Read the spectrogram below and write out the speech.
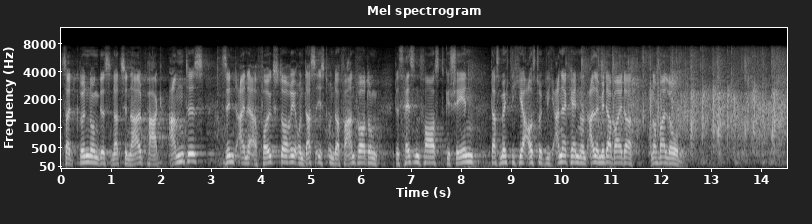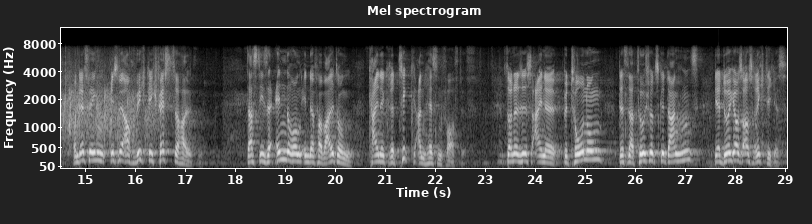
seit Gründung des Nationalparkamtes sind eine Erfolgsstory, und das ist unter Verantwortung des Hessenforst geschehen. Das möchte ich hier ausdrücklich anerkennen und alle Mitarbeiter noch einmal loben. Deswegen ist mir auch wichtig festzuhalten, dass diese Änderung in der Verwaltung keine Kritik an Hessenforst ist, sondern es ist eine Betonung des Naturschutzgedankens, der durchaus auch richtig ist.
